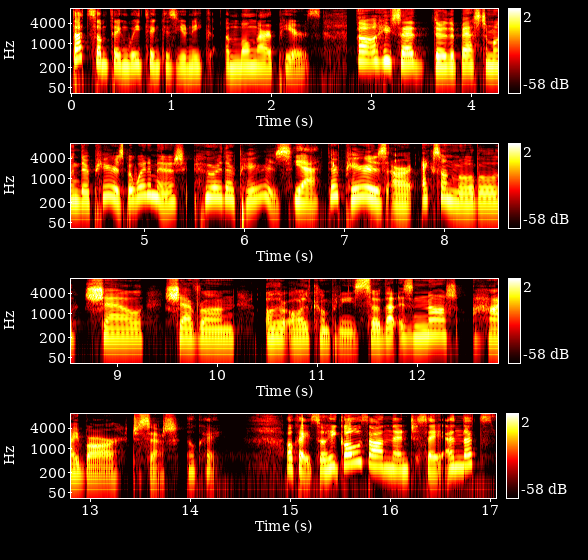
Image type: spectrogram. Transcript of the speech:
That's something we think is unique among our peers. Oh, he said they're the best among their peers. But wait a minute, who are their peers? Yeah. Their peers are ExxonMobil, Shell, Chevron, other oil companies. So that is not a high bar to set. Okay. Okay, so he goes on then to say, and that's,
